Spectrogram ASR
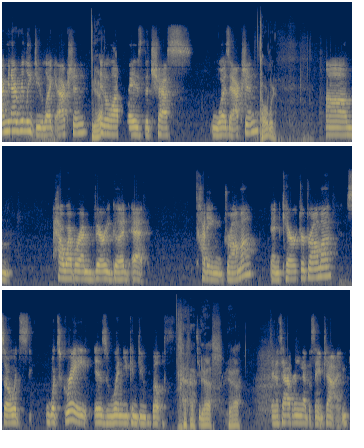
I mean, I really do like action. Yeah. In a lot of ways, the chess was action. totally Um, however, I'm very good at cutting drama and character drama. So it's what's great is when you can do both, yes yeah and it's happening at the same time.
